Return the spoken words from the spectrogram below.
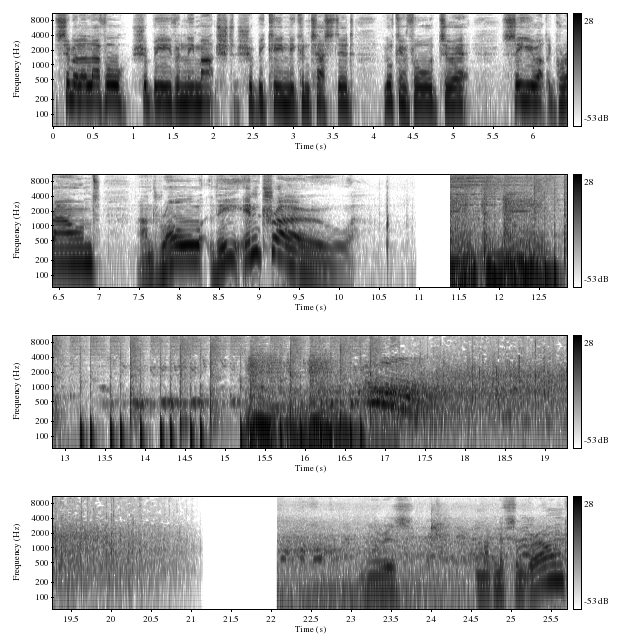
Similar level, should be evenly matched, should be keenly contested. Looking forward to it. See you at the ground and roll the intro. Here is magnificent ground.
